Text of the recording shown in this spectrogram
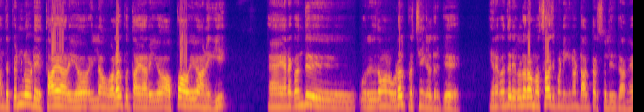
அந்த பெண்களுடைய தாயாரையோ இல்லை வளர்ப்பு தாயாரையோ அப்பாவையோ அணுகி எனக்கு வந்து ஒரு விதமான உடல் பிரச்சனைகள் இருக்குது எனக்கு வந்து ரெகுலராக மசாஜ் பண்ணிக்கணும் டாக்டர் சொல்லியிருக்காங்க.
